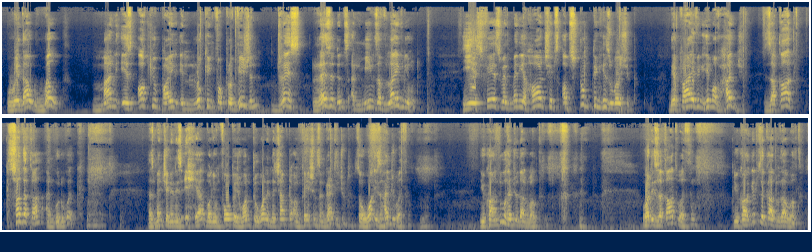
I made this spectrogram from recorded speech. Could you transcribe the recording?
Without wealth, man is occupied in looking for provision, dress, residence, and means of livelihood. He is faced with many hardships obstructing his worship, depriving him of Hajj, Zakat, Sadaqah, and good work. As mentioned in his Ihya, volume 4, page 121, in the chapter on patience and gratitude. So, what is Hajj worth? You can't do Hajj without wealth. what is Zakat worth? You can't give Zakat without wealth.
